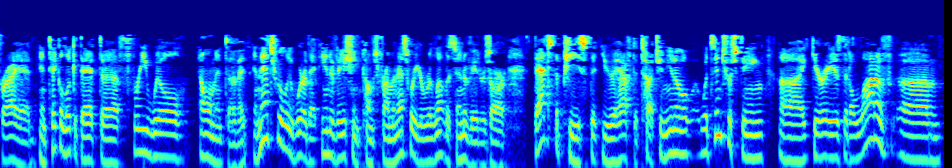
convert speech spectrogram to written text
triad and take a look at that uh, free will element of it. And that's really where that innovation comes from. And that's where your relentless innovators are. That's the piece that you have to touch. And you know, what's interesting, uh, Gary, is that a lot of um,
